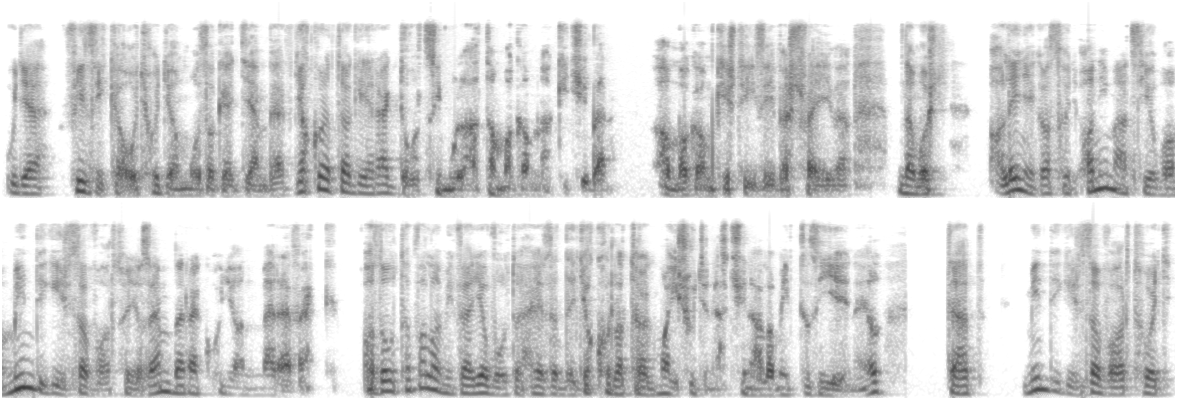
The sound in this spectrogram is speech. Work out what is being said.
Ugye fizika, hogy hogyan mozog egy ember. Gyakorlatilag én ragdoll szimuláltam magamnak kicsiben, a magam kis tíz éves fejével. Na most a lényeg az, hogy animációban mindig is zavart, hogy az emberek olyan merevek. Azóta valamivel javult a helyzet, de gyakorlatilag ma is ugyanezt csinálom, mint az ilyenél. Tehát mindig is zavart, hogy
